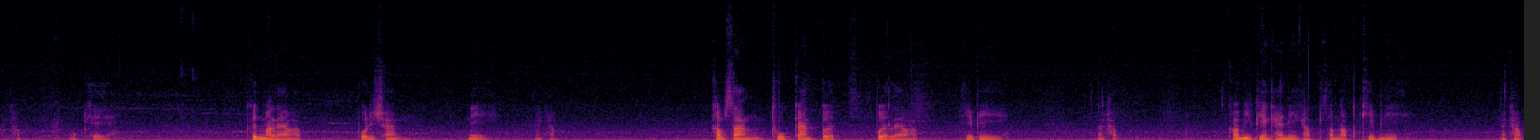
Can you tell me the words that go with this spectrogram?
นะครับโอเค ขึ้นมาแล้วครับ position นี่นะครับคำสั่งถูกการเปิดเปิดแล้วครับ AB นะครับ ก็มีเพียงแค่นี้ครับสำหรับคลิปนี้นะครับ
